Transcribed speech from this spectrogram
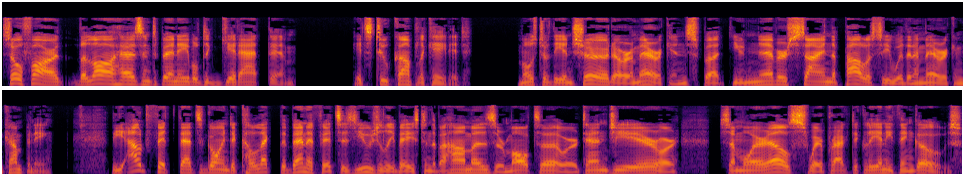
so far, the law hasn't been able to get at them. It's too complicated. Most of the insured are Americans, but you never sign the policy with an American company. The outfit that's going to collect the benefits is usually based in the Bahamas or Malta or Tangier or somewhere else where practically anything goes.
